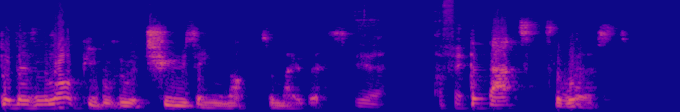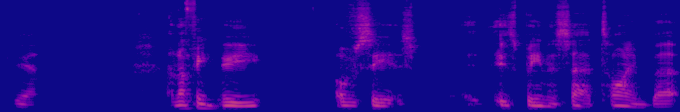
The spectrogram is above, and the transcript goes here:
but there's a lot of people who are choosing not to know this. Yeah. I think That's the worst. Yeah. And I think the obviously it's it's been a sad time, but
